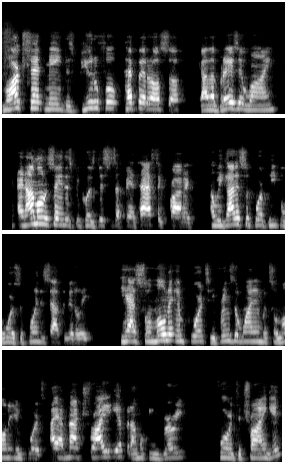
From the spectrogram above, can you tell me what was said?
Mark sent me this beautiful Peperoso Calabrese wine. And I'm only saying this because this is a fantastic product and we got to support people who are supporting the south of Italy. He has Salmona imports. He brings the wine in with Salmona imports. I have not tried it yet, but I'm looking very forward to trying it.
